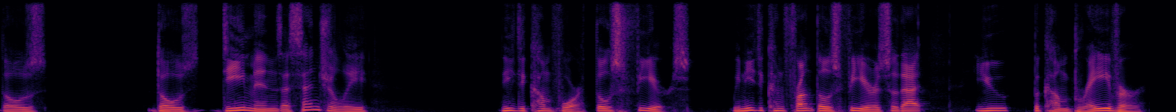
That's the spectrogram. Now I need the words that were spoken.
those those demons essentially need to come forth, those fears. We need to confront those fears so that you become braver.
